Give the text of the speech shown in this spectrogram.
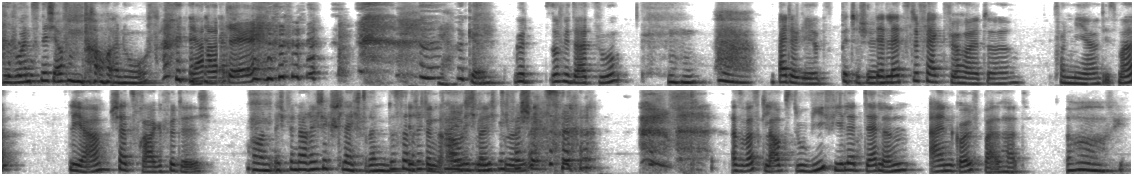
Du wohnst nicht auf dem Bauernhof. ja, okay. ja, okay. Gut, so viel dazu. Mhm. Weiter geht's. Bitteschön. Der letzte Fakt für heute von mir diesmal. Lea, Schätzfrage für dich. Und ich bin da richtig schlecht drin. Das ist dann ich richtig bin peinlich, auch schlecht wenn ich mich drin. verschätze. also was glaubst du, wie viele Dellen einen Golfball hat? Oh, wie,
